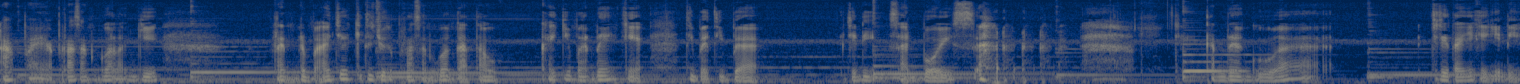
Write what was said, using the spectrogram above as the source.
apa ya perasaan gue lagi random aja gitu juga perasaan gue nggak tahu kayak gimana kayak tiba-tiba jadi sad boys. Karena gue ceritanya kayak gini.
